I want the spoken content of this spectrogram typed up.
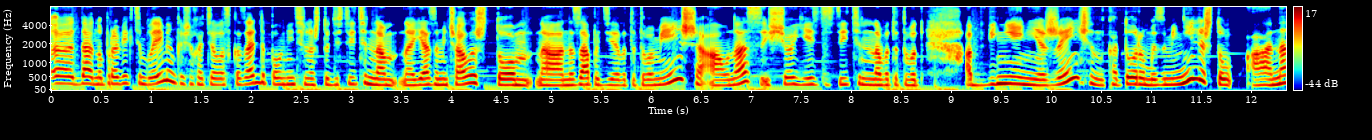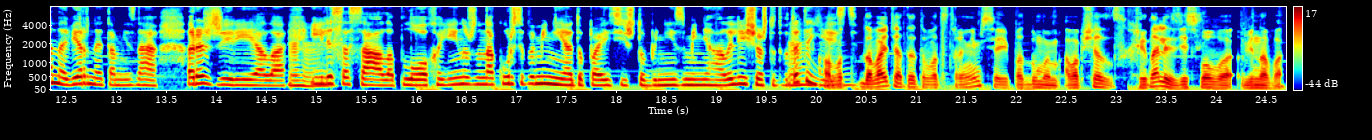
Э, да, но про victim blaming еще хотела сказать дополнительно, что действительно э, я замечала, что а, на Западе вот этого меньше, а у нас еще есть действительно вот это вот обвинение женщин, которым изменили, что она, наверное, там, не знаю, разжирела угу. или сосала плохо, ей нужно на курсы по минету пойти, чтобы не изменял, или еще что-то. Вот угу. это есть. А вот давайте от этого отстранимся и подумаем, а вообще хрена ли здесь слово «виноват»?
